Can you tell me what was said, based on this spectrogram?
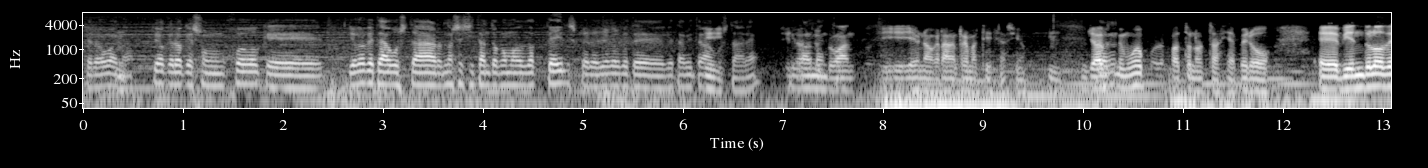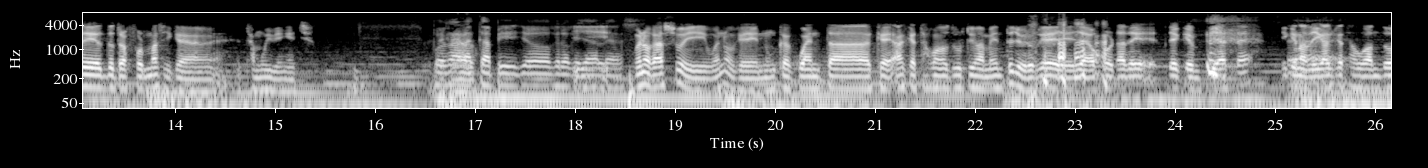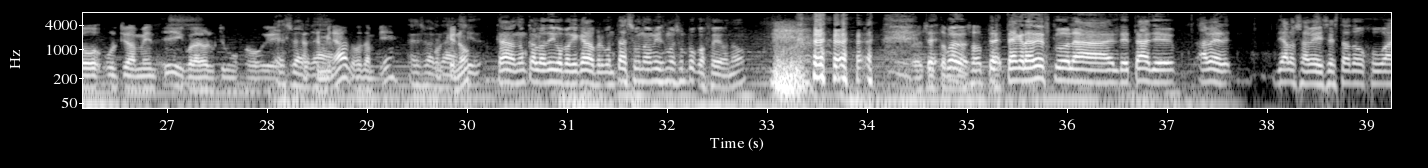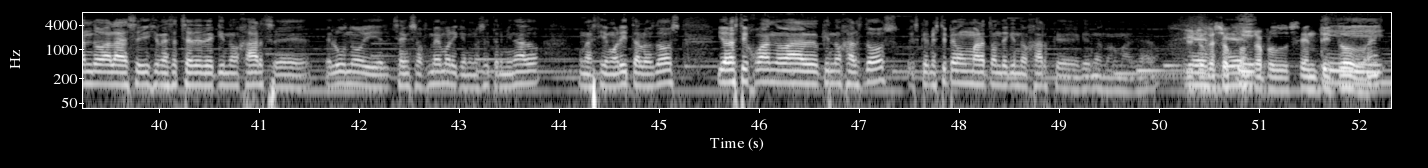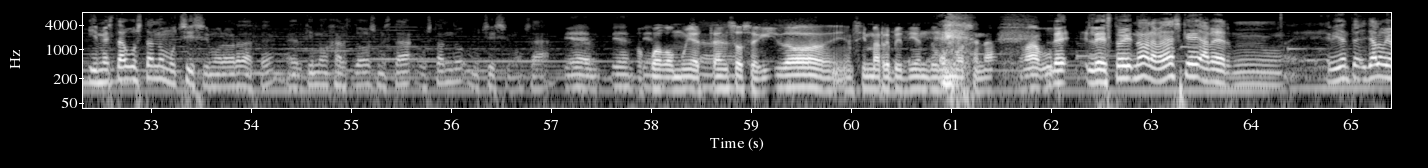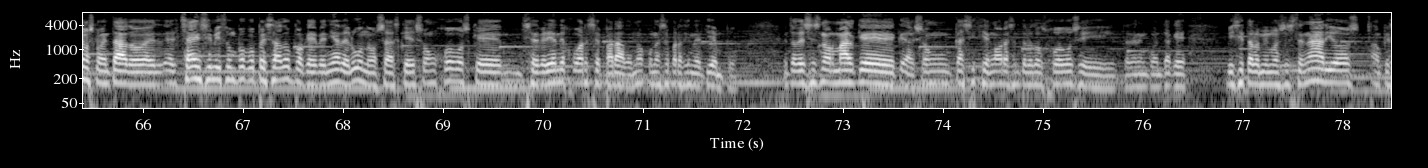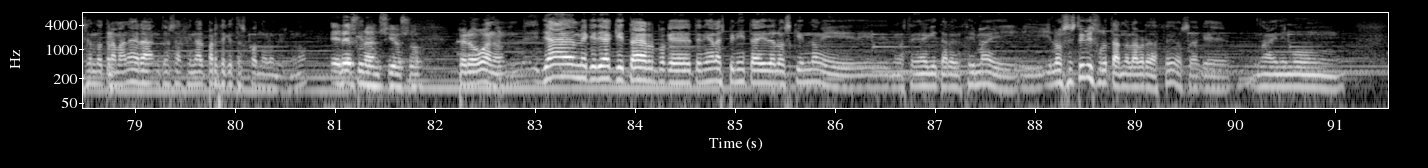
Pero bueno, yo creo que es un juego que yo creo que te va a gustar, no sé si tanto como DuckTales, pero yo creo que, te, también te va a gustar, ¿eh? Sí, Igualmente. y hay una gran remasterización. Mm. Yo pues me muevo por el factor nostalgia, pero eh, viéndolo de, de otra forma sí que está muy bien hecho. Pues nada, Capi, yo creo que ya les... Bueno, Gasu, y bueno, que nunca cuenta que, a qué estás jugando tú últimamente. Yo creo que ya es hora de, que empieces y que nos digan qué estás jugando últimamente y cuál es el último juego que has terminado también. Es verdad. ¿Por qué no? Claro, nunca lo digo porque, claro, preguntarse uno mismo es un poco feo, ¿no? te, bueno, te, agradezco el detalle. A ver, ya lo sabéis, he estado jugando a las ediciones HD de Kingdom Hearts, eh, el 1 y el Chains of Memory, que me los he terminado unas 100 horitas los dos. Y ahora estoy jugando al Kingdom Hearts 2. Es que me estoy pegando un maratón de Kingdom Hearts que, no es normal. Ya. Yo creo que eso es contraproducente y, todo. ¿eh? Y me está gustando muchísimo, la verdad. ¿eh? El Kingdom Hearts 2 me está gustando muchísimo. O sea, bien, bien. Un juego muy extenso, seguido, y encima repitiendo un mismo escenario. le, le, estoy. No, la verdad es que, a ver. Mmm, evidente, ya lo habíamos comentado, el, el Chain se me hizo un poco pesado porque venía del 1, o sea, es que son juegos que se deberían de jugar separado, ¿no? Con una separación de tiempo. Entonces es normal que, son casi 100 horas entre los dos juegos y tener en cuenta que visita los mismos escenarios, aunque sean de otra manera, entonces al final parece que estás jugando lo mismo, ¿no? Eres un ansioso. Pero bueno, ya me quería quitar porque tenía la espinita ahí de los Kingdom y, me los tenía que quitar de encima y, los estoy disfrutando, la verdad, ¿eh? O sea que no hay ningún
